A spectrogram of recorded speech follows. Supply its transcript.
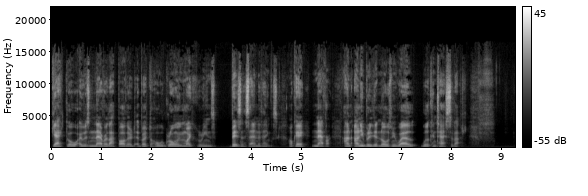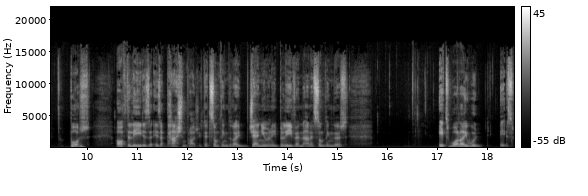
get go, I was never that bothered about the whole growing microgreens business end of things. Okay? Never. And anybody that knows me well will contest to that. But off the lead is a, is a passion project. It's something that I genuinely believe in, and it's something that it's what I would it's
